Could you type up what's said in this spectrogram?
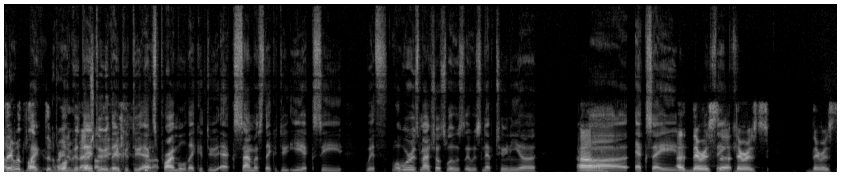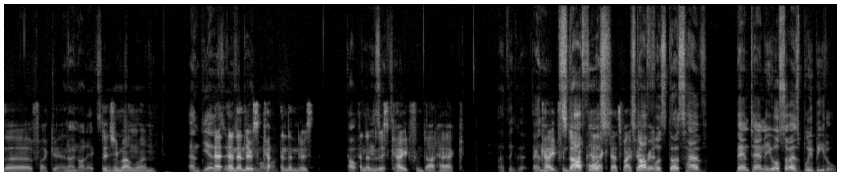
They would love Like, to bring what could back. they do? They could do X. Primal. They could do X Samus. They could do EXE with what were his matchups? Well, it was it was Neptunia, Um, uh, XA. uh, there was the there was there was the fucking no, not XA. that was the Digimon one, And yeah, and, there's, and then there's Ki- and then there's oh, and then there's XA. Kite from Dot Hack. I think that A Kite from Star Dot Force. Hack. That's my Star favorite. Force does have 10. He also has Blue Beetle.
